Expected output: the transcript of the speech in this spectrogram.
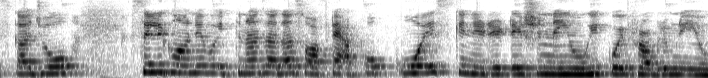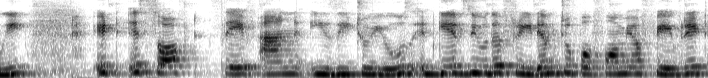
इसका जो सिलिकॉन है, वो इतना ज़्यादा सॉफ्ट है, आपको कोई स्किन इरिटेशन नहीं होगी, कोई प्रॉब्लम नहीं होगी। It is soft safe and easy to use. It gives you the freedom to perform your favorite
